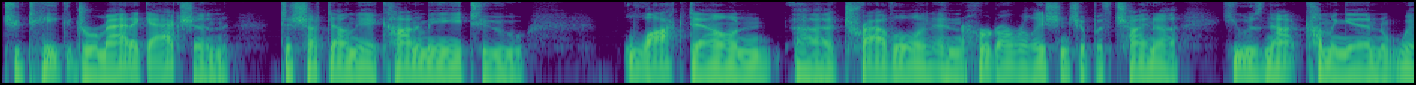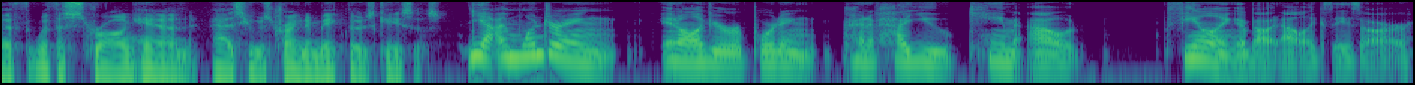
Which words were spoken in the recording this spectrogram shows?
to take dramatic action to shut down the economy, to lock down uh, travel and, and hurt our relationship with China. He was not coming in with with a strong hand as he was trying to make those cases. Yeah, I'm wondering in all of your reporting, kind of how you came out feeling about Alex Azar,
